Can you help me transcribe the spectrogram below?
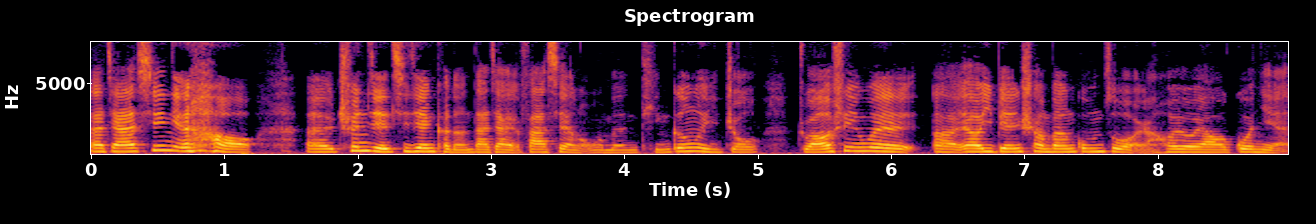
大家新年好！呃，春节期间可能大家也发现了，我们停更了一周，主要是因为呃要一边上班工作，然后又要过年，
